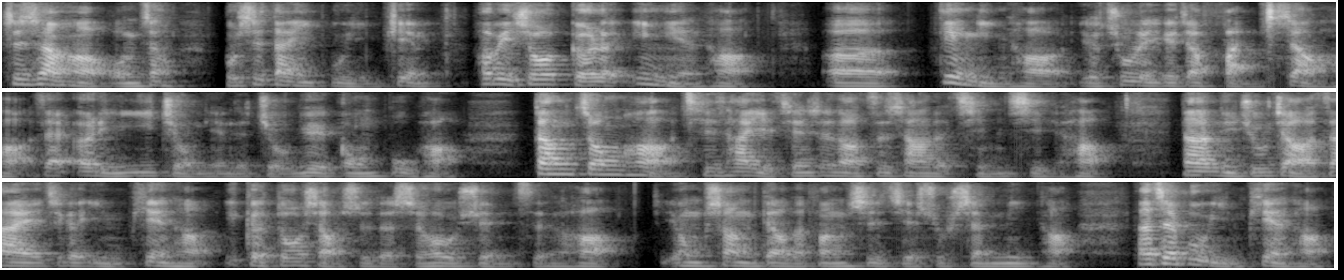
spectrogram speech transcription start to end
事实上哈，我们知道不是单一部影片，好比说隔了一年哈。呃，电影哈有出了一个叫《返校》哈，在二零一九年的九月公布哈，当中哈其实它也牵涉到自杀的情节哈。那女主角在这个影片哈一个多小时的时候选择哈用上吊的方式结束生命哈。那这部影片哈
